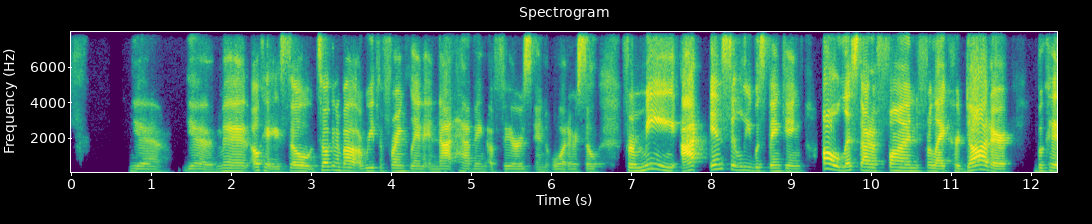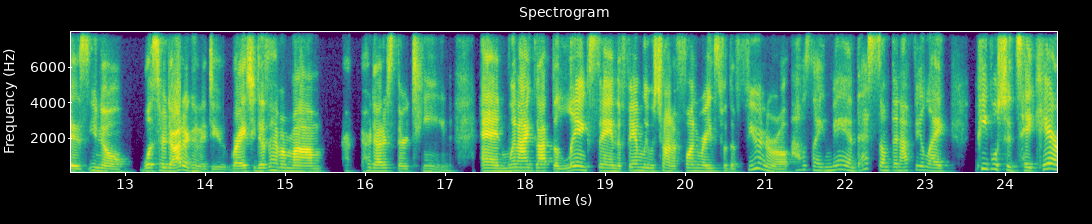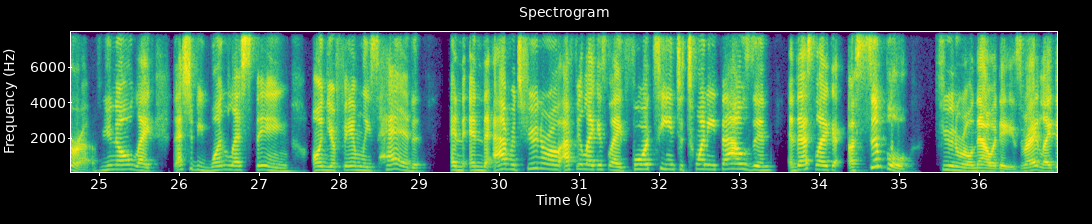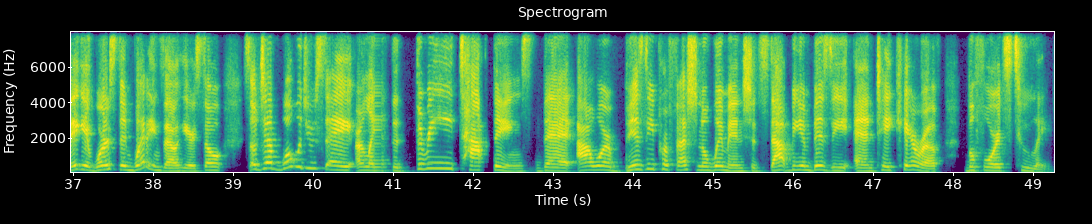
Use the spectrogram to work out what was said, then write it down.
Yeah, yeah, man. Okay, so talking about Aretha Franklin and not having affairs in order. So for me, I instantly was thinking, oh, let's start a fund for like her daughter because, you know, what's her daughter going to do, right? She doesn't have a mom. Her daughter's 13. And when I got the link saying the family was trying to fundraise for the funeral, I was like, man, that's something I feel like people should take care of. You know, like that should be one less thing on your family's head and and the average funeral i feel like it's like 14 to 20,000 and that's like a simple funeral nowadays right? Like they get worse than weddings out here. So so jeff what would you say are like the three top things that our busy professional women should stop being busy and take care of before it's too late?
